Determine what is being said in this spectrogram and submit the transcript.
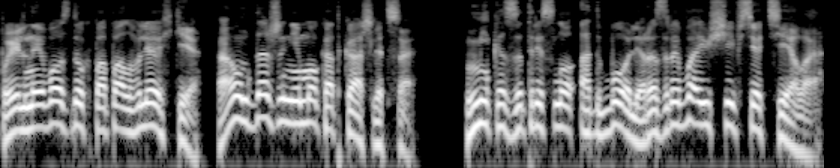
Пыльный воздух попал в легкие, а он даже не мог откашляться. Мика затрясло от боли, разрывающей все тело.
